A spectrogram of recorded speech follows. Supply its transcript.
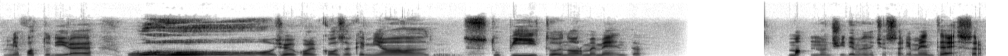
mi ha fatto dire wow, cioè qualcosa che mi ha stupito enormemente. Ma non ci deve necessariamente essere.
